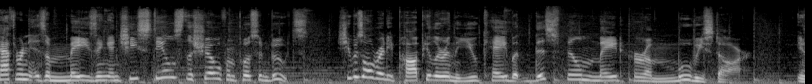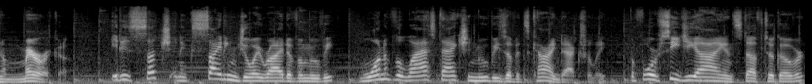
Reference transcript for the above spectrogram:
Catherine is amazing and she steals the show from Puss in Boots. She was already popular in the UK, but this film made her a movie star in America. It is such an exciting joyride of a movie, one of the last action movies of its kind, actually, before CGI and stuff took over.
